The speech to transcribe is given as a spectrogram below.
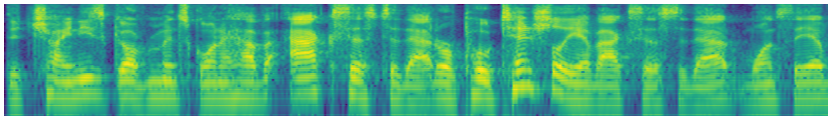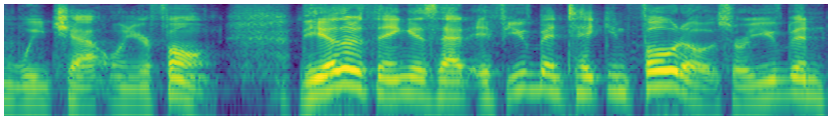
The Chinese government's going to have access to that or potentially have access to that once they have WeChat on your phone. The other thing is that if you've been taking photos or you've been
